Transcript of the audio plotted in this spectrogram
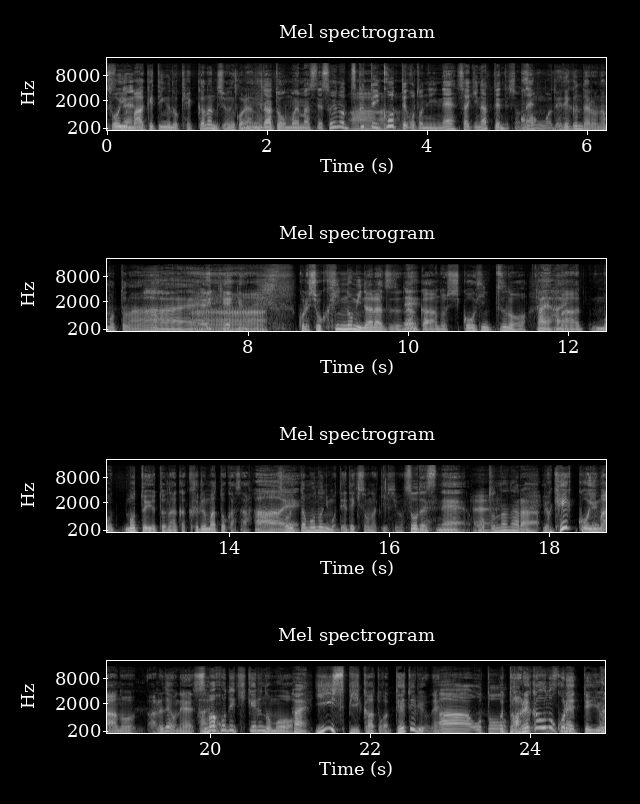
そういうマーケティングの結果なんでしょうねこれはね。だと思いますね。そういうのを作っていこうってことにね最近なってんでしょうね。今後出てくんだろうなもっとな。はい これ食品のみならずなんかあの嗜好品っつうのまあももっと言うとなんか車とかさそういったものにも出てきそうな気しますそうですね。大人なら。いや結構今あのあれだよね。スマホで聞けるのもい。いスピーカーとか出てるよね。あ音。誰買うのこれっていうの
